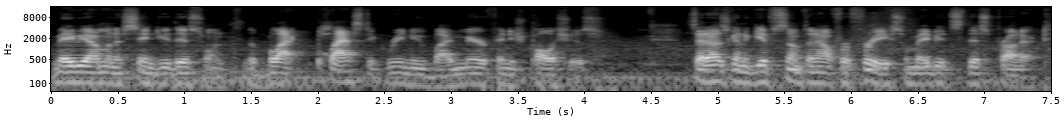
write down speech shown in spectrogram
maybe I'm going to send you this one. The Black Plastic Renew by Mirror Finish Polishes. Said I was going to give something out for free, so maybe it's this product.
